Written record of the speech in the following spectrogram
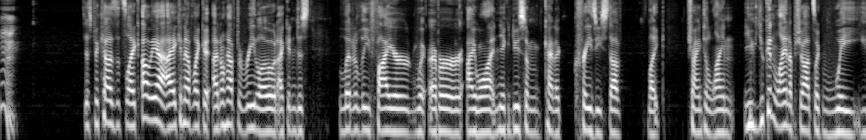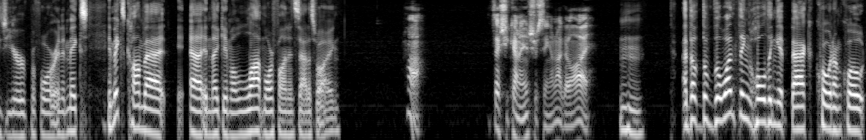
Hmm. Just because it's like, oh yeah, I can have like a, I don't have to reload. I can just literally fire wherever I want, and you can do some kind of crazy stuff like trying to line you you can line up shots like way easier before, and it makes it makes combat uh, in that game a lot more fun and satisfying. Huh. It's actually kind of interesting. I'm not gonna lie. Mm-hmm. The, the the one thing holding it back, quote unquote,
